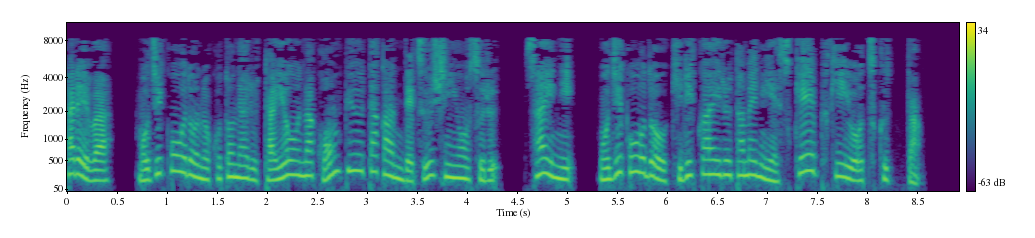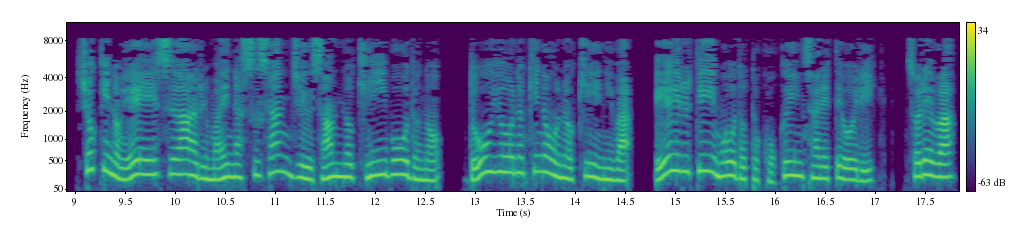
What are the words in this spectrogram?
彼は文字コードの異なる多様なコンピュータ間で通信をする際に文字コードを切り替えるためにエスケープキーを作った。初期の ASR-33 のキーボードの同様の機能のキーには ALT モードと刻印されており、それは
